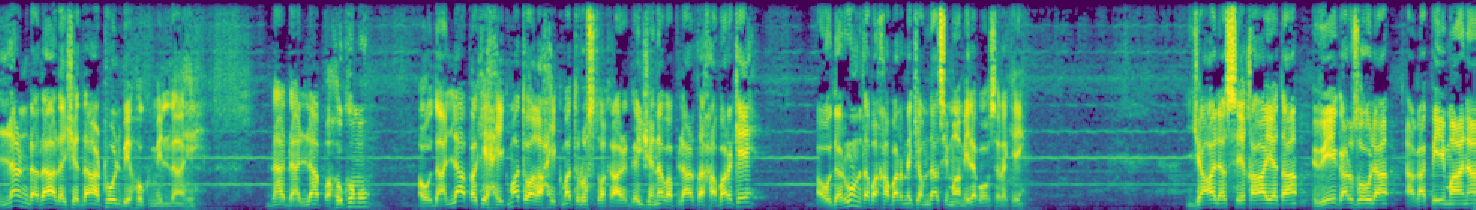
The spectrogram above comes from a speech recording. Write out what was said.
لنډه دا ده چې دا ټول به حکم الله دا د الله په حکم او د الله پکې حکمت او هغه حکمت رستو کار کوي چې نه به پلار ته خبر کې او درون ته به خبر نه کې همداسې معامله به ورسره کې جعل السقایتا وی ګرځوله هغه پیمانه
